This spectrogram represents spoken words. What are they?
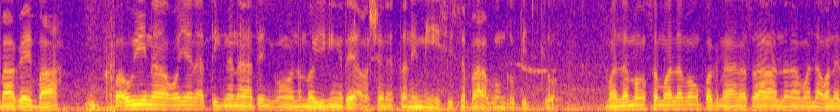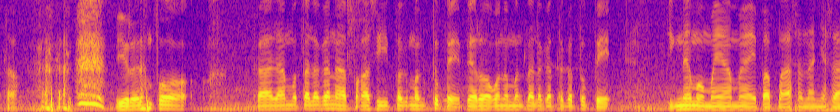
Bagay ba? Pauwi na ako yan at tignan natin kung ano magiging reaction nito ni Missy sa bagong gupit ko. Malamang sa malamang pag nanasaan na naman ako nito. Biro lang po. Kala mo talaga napakasipag magtupi pero ako naman talaga taga-tupi. Tingnan mo maya maya ipapasa na niya sa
